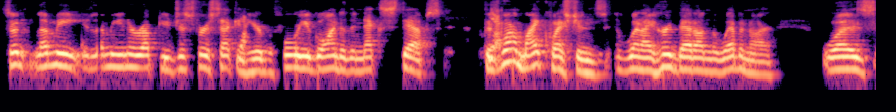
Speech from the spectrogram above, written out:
So let me let me interrupt you just for a second yeah. here before you go on to the next steps. Because one of my questions when I heard that on the webinar was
